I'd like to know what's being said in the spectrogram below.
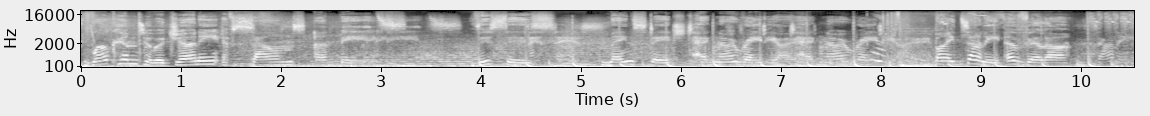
Welcome to a journey of sounds and beats. This is Mainstage Techno Radio. Techno Radio by Danny Avila. Danny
